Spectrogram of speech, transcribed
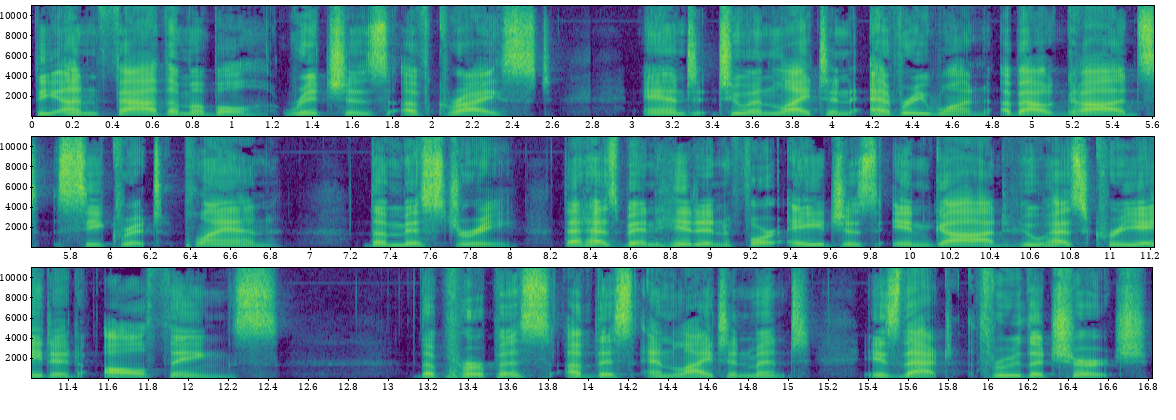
the unfathomable riches of Christ and to enlighten everyone about God's secret plan, the mystery that has been hidden for ages in God who has created all things. The purpose of this enlightenment is that through the church,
